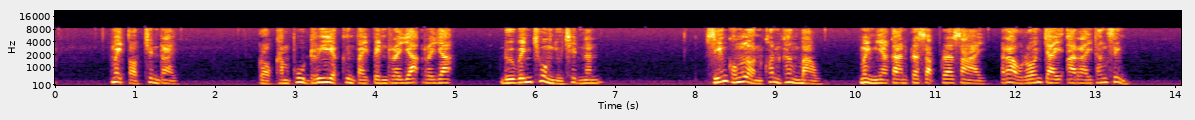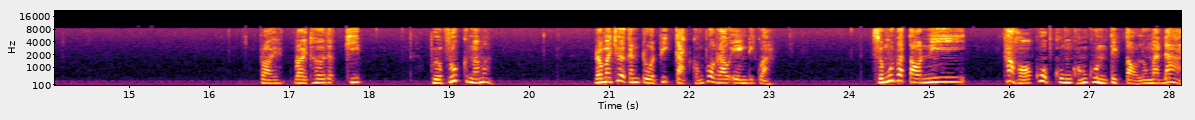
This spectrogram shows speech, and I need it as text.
ไม่ตอบเช่นไรกรอกคำพูดเรียกขึ้นไปเป็นระยะระยะ โดยเว้นช่วงอยู่เช่นนั้น เสียงของหล่อนค่อนข้างเบา ไม่มีอาการกระสับกระส่ายเร่าร้อนใจอะไรทั้งสิ้น ปล่อยปล่อยเธอเถอะคิดเผื่อฟลุกขึ้นมามั่งเรามาช่วยกันตรวจพิกัดของพวกเราเองดีกว่า สมมุติว่าตอนนี้ ถ้าหอควบคุมของคุณติดต่อลงมาได้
